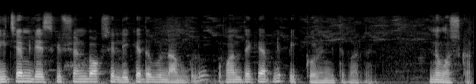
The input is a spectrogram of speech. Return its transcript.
নিচে আমি ডেসক্রিপশন বক্সে লিখে দেবো নামগুলো, ওখান থেকে আপনি পিক করে নিতে পারবেন। নমস্কার।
